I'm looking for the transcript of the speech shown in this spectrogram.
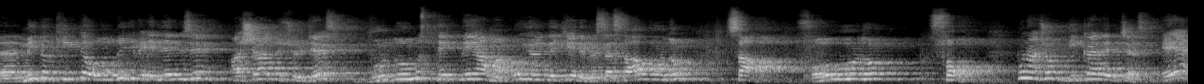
e, middle kick'te olduğu gibi ellerimizi aşağı düşüreceğiz. Vurduğumuz tekmeyi ama o yöndeki eli. Mesela sağa vurdum, sağ. Solu vurdum, sol. Buna çok dikkat edeceğiz. Eğer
